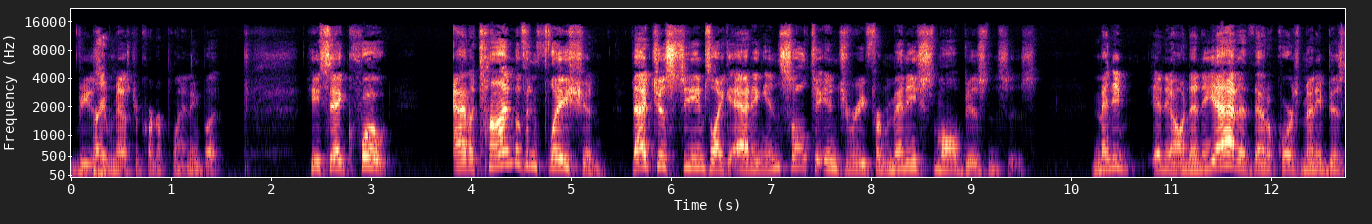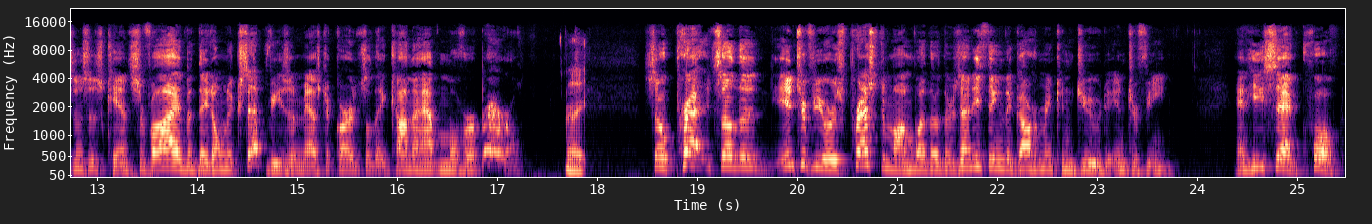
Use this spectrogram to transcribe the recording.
Visa right. and MasterCard are planning, but he said, quote, at a time of inflation, that just seems like adding insult to injury for many small businesses. Many, you know, and then he added that, of course, many businesses can't survive, but they don't accept Visa and MasterCard, so they kind of have them over a barrel. Right. So, pre- so the interviewers pressed him on whether there's anything the government can do to intervene. And he said, quote,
